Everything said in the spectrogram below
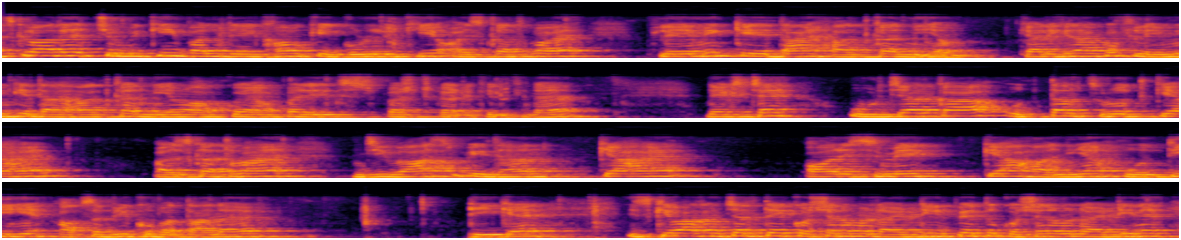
इसके बाद है, चुंबकीय बल रेखाओं के गुण लिखिए। और इसका अथवा है, फ्लेमिंग के दाएँ हाथ का नियम। क्या लिखना है आपको? फ्लेमिंग के दाएँ हाथ का नियम आपको यहाँ पर स्पष्ट करके लिखना है। नेक्स्ट है, ऊर्जा का उत्तम स्रोत क्या है? और इसका अथवा है, जीवाश्म ईंधन क्या है? और इसमें क्या हानियाँ होती हैं, आप सभी को बताना है। ठीक है? इसके बाद हम चलते हैं क्वेश्चन नंबर 19 पे। तो क्वेश्चन नंबर 19 है,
